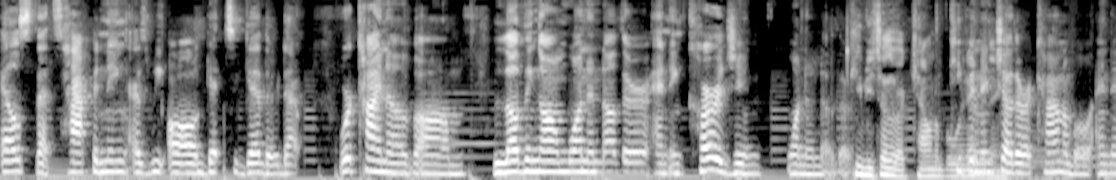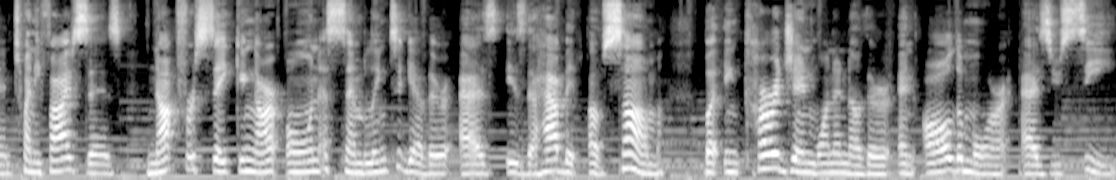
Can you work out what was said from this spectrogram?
else that's happening as we all get together that we're kind of um, loving on one another and encouraging one another. Keeping each other accountable. Keeping each other accountable. And then 25 says, not forsaking our own assembling together, as is the habit of some, but encouraging one another, and all the more as you see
